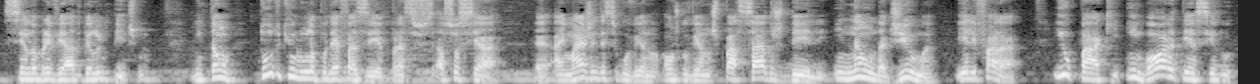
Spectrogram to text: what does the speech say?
sendo abreviado pelo impeachment. Então, tudo que o Lula puder fazer para associar é, a imagem desse governo aos governos passados dele e não da Dilma, ele fará. E o PAC, embora tenha sido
